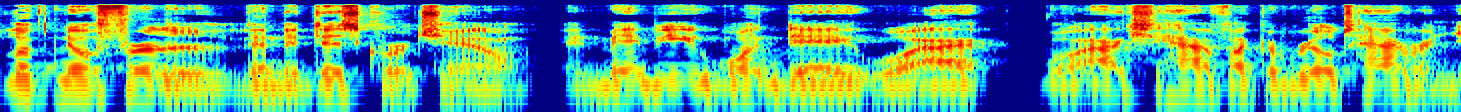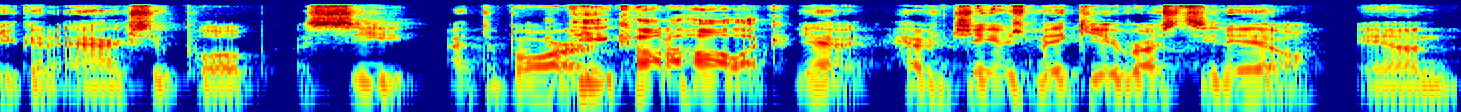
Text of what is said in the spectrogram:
look no further than the Discord channel, and maybe one day we'll act, we'll actually have like a real tavern. You can actually pull up a seat at the bar. The econoholic. yeah, have James make you a rusty nail and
